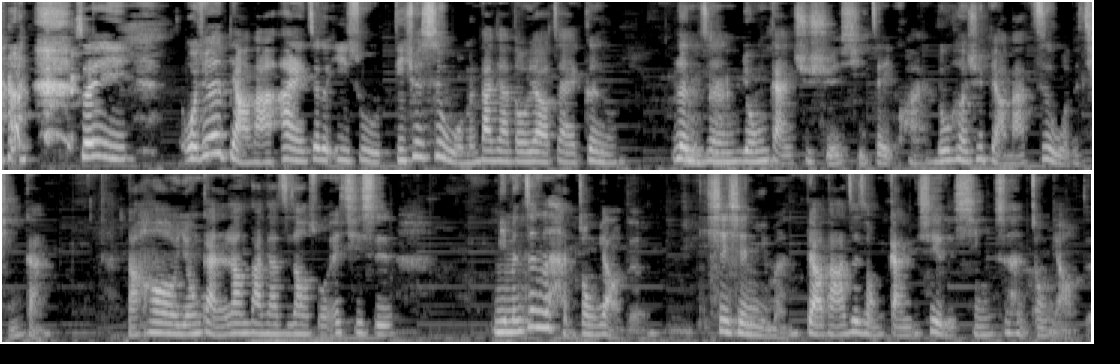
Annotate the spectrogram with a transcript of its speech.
所以我觉得表达爱这个艺术，的确是我们大家都要在更认真、勇敢去学习这一块，如何去表达自我的情感。然后勇敢的让大家知道说，哎，其实你们真的很重要的，谢谢你们，表达这种感谢的心是很重要的。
